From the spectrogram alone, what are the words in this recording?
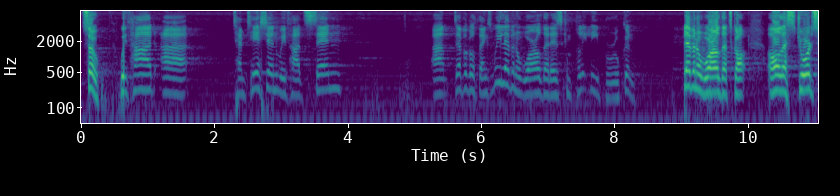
So we've had uh, temptation, we've had sin, um, difficult things. We live in a world that is completely broken. We live in a world that's got all this. George,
